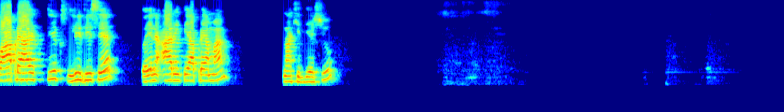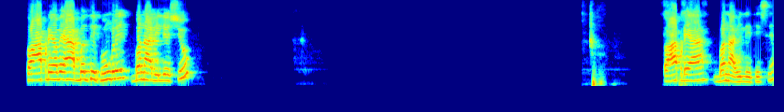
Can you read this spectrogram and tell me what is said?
તો આપણે આ ટીક લીધી છે, તો એને આ રીતે આપણે આમાં નાખી દેશું. તો આપણે હવે આ બધી ભૂંગળી બનાવી લેશું. તો આપણે આ બનાવી લીધી છે,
